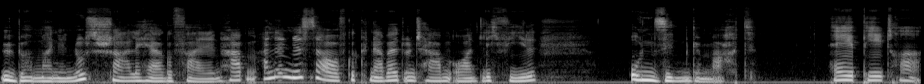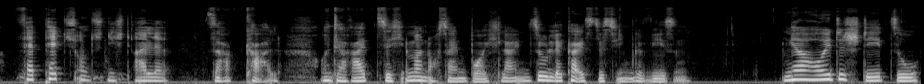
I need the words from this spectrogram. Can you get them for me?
über meine Nussschale hergefallen, haben alle Nüsse aufgeknabbert und haben ordentlich viel Unsinn gemacht. Hey Petra, verpetsch uns nicht alle, sagt Karl, und er reibt sich immer noch sein Bäuchlein, so lecker ist es ihm gewesen. Ja, heute steht so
